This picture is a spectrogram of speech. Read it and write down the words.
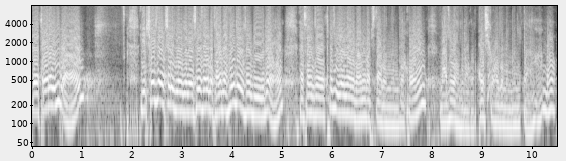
동그라미 2번. 입철지 역사의 경우에는 생산과 다른 환경 성비를 해서 이제 토지 이용량이 많은 값이다 그랬는데, 그거는 나중에 하기라고. 공식과 관련된 거니까. 뭐,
